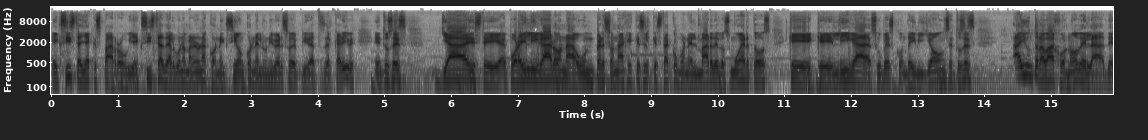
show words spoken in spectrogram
exista Jack Sparrow y exista de alguna manera una conexión con el universo de Piratas del Caribe. Entonces ya este, por ahí ligaron a un personaje que es el que está como en el mar de los muertos, que, que liga a su vez con Davy Jones. Entonces hay un trabajo, ¿no? De la, de,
